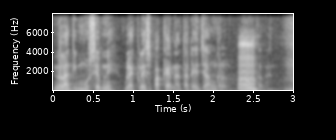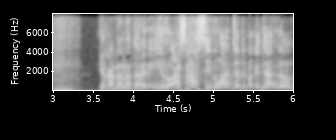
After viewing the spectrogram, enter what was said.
Ini lagi musim nih, Blacklist pakai Natalia Jungle gitu kan. Ya karena Natalia ini hero assassin wajar dipakai jungle.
